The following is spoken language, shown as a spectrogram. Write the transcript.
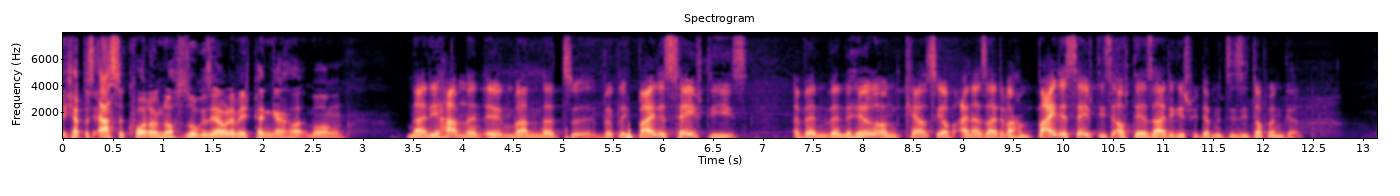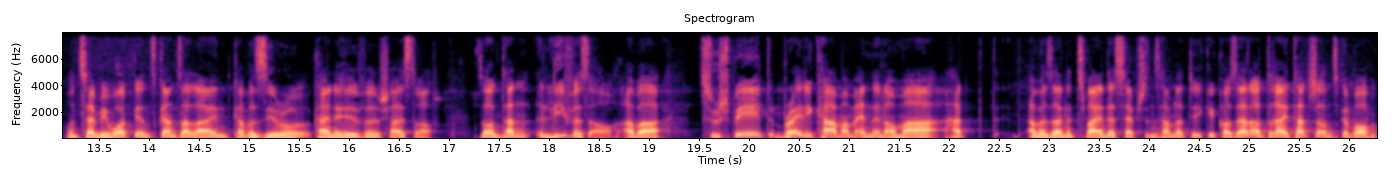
Ich habe das erste Quarter noch so gesehen, aber dann bin ich pennen gegangen heute Morgen. Nein, die haben dann irgendwann dazu, äh, wirklich beide Safeties, äh, wenn, wenn Hill und Kelsey auf einer Seite waren, haben beide Safeties auf der Seite gespielt, damit sie sie doppeln können. Und Sammy Watkins ganz allein, Cover Zero, keine Hilfe, scheiß drauf. So, und dann lief es auch. Aber zu spät, Brady kam am Ende nochmal, hat, aber seine zwei Interceptions haben natürlich gekostet. Er hat auch drei Touchdowns geworfen.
